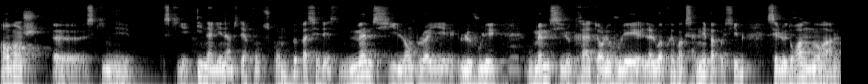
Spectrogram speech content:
En revanche, euh, ce qui n'est ce qui est inaliénable, c'est-à-dire ce qu'on ne peut pas céder, même si l'employé le voulait ou même si le créateur le voulait, la loi prévoit que ça n'est pas possible, c'est le droit moral.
